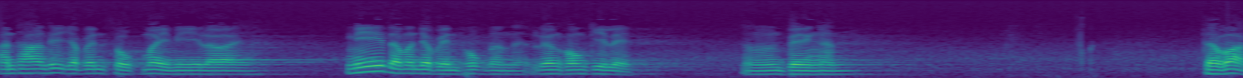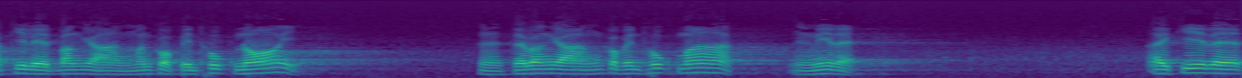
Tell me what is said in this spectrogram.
อันทางที่จะเป็นสุขไม่มีเลย มีแต่มันจะเป็นทุกข์นั่นแหละเรื่องของกิเลสมันเป็นงั้น แต่ว่ากิเลสบางอย่าง มันก็เป็นทุกข์น้อย แต่บางอย่างมันก็เป็นทุกข์มาก อย่างนี้แหละ ไอ้กิเลส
